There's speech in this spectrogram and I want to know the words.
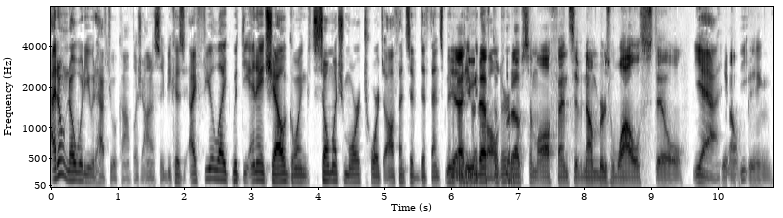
I don't know what he would have to accomplish, honestly, because I feel like with the NHL going so much more towards offensive defensemen. Yeah, he would have Calder, to put up some offensive numbers while still, yeah, you know, being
